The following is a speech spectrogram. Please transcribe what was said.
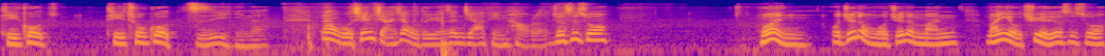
提过？提出过质疑呢？那我先讲一下我的原生家庭好了，就是说，我很我觉得我觉得蛮蛮有趣的，就是说，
